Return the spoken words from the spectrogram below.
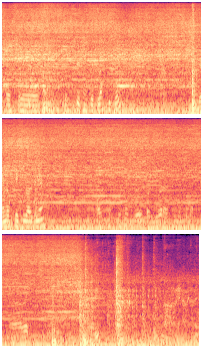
Esas, eh, piezas de plástico serían los que equivaldrían a estas piezas de hormigón. A ver A ver, a ver, a ver.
